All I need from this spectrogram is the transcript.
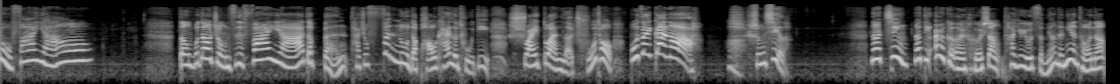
有发芽哦。等不到种子发芽的本，他就愤怒的刨开了土地，摔断了锄头，不再干了啊！生气了。那静，那第二个和尚，他又有怎么样的念头呢？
